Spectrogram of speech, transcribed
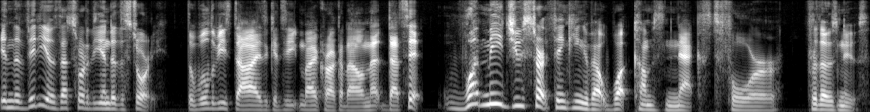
in the videos, that's sort of the end of the story. The wildebeest dies, it gets eaten by a crocodile, and that, that's it. What made you start thinking about what comes next for for those gnus?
